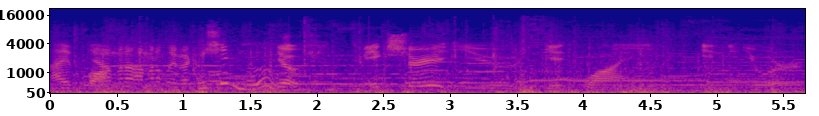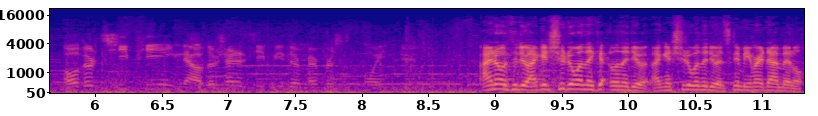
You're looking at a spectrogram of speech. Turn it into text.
I Yeah, I'm gonna, I'm gonna play back. We should move. Yo, make sure you get wine in your. Oh, they're TPing now. They're trying to TP their members to point, dude. I know what to do. I can shoot it when they when they do it. I can shoot it when they do it. It's gonna be right down middle.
